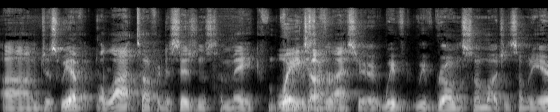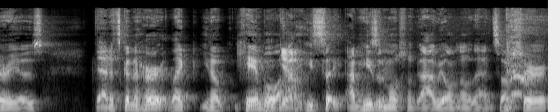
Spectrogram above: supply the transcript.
Um, just we have a lot tougher decisions to make. Way tougher. Last year, we've we've grown so much in so many areas that it's going to hurt. Like you know, Campbell. Yeah. he's I mean he's an emotional guy. We all know that. So I'm sure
